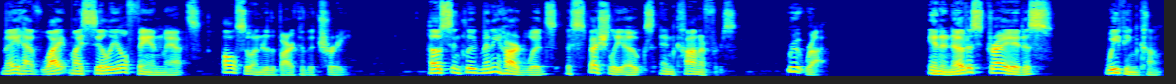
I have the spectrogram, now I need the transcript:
may have white mycelial fan mats also under the bark of the tree. Hosts include many hardwoods, especially oaks and conifers. Root rot. Inonotus dryadeus, weeping conch.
